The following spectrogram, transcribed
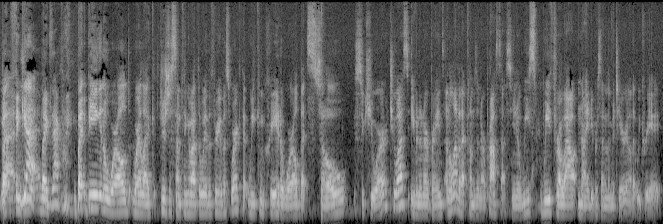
but yeah, thinking yeah, like exactly. but being in a world where like there's just something about the way the three of us work that we can create a world that's so secure to us even in our brains and a lot of that comes in our process. You know we s we throw out 90% of the material that we create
